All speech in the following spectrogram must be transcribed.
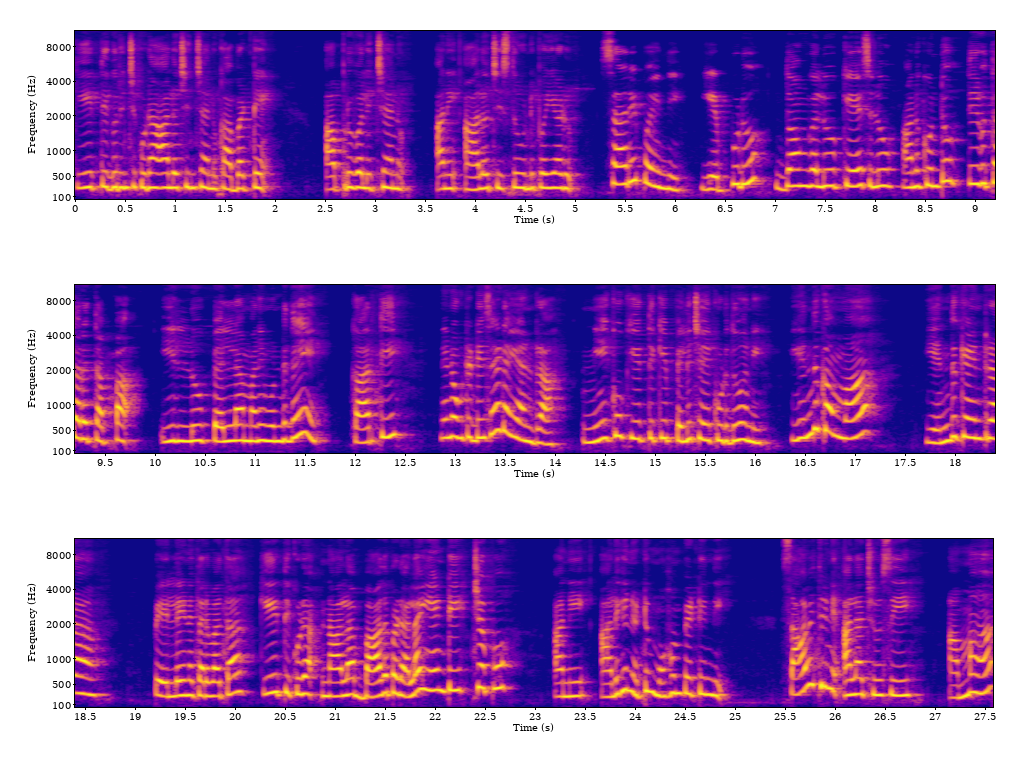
కీర్తి గురించి కూడా ఆలోచించాను కాబట్టే అప్రూవల్ ఇచ్చాను అని ఆలోచిస్తూ ఉండిపోయాడు. సరిపోయింది. ఎప్పుడు దొంగలు కేసులు అనుకుంటూ తిరుగుతారే తప్ప ఇల్లు పెళ్ళామని ఉండదే. కార్తీ నేను ఒకటి డిసైడ్ అయ్యానురా. నీకు కీర్తికి పెళ్ళి చేయకూడదు అని. ఎందుకమ్మా? ఎందుకేంట్రా? పెళ్ళైన తర్వాత కీర్తి కూడా నాలా బాధపడాలా ఏంటి? చెప్పు అని అలిగినట్టు మొహం పెట్టింది. సావిత్రిని అలా చూసి అమ్మా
